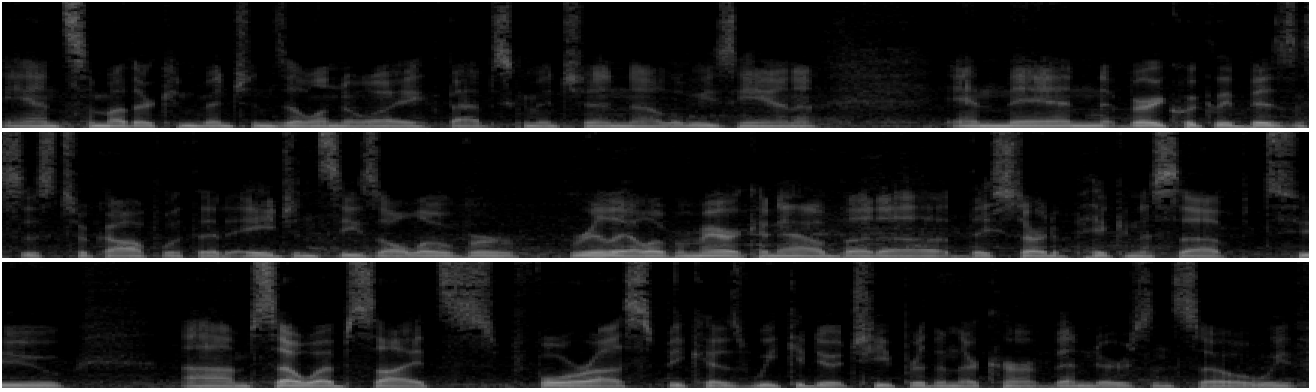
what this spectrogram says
and some other conventions, Illinois Baptist Convention, uh, Louisiana. And then very quickly, businesses took off with it. Agencies all over, really all over America now, but uh, they started picking us up to um, sell websites for us because we could do it cheaper than their current vendors. And so we've,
